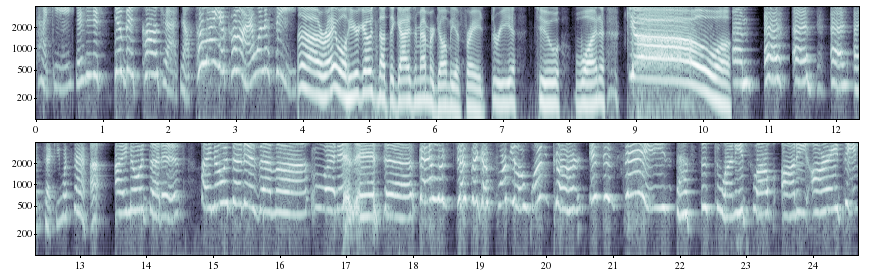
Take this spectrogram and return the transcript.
Techy. There's your stupid contract. Now pull out your car. I wanna see. All right, well, here goes nothing, guys. Remember, don't be afraid. Three, two, one, go! Um, uh, uh, uh, uh, Techy, what's that? Uh, I know what that is. I know what that is, Emma. What is it? Uh, that looks just like a Formula One car. It's insane. That's the 2012 Audi R18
